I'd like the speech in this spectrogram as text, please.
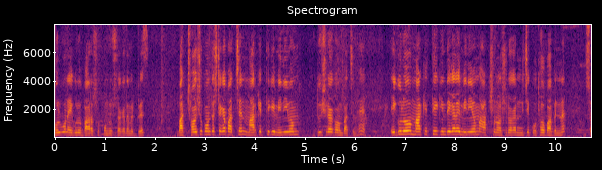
বলব না এগুলো বারোশো পনেরোশো টাকা দামের ড্রেস বা ছয়শো পঞ্চাশ টাকা পাচ্ছেন, মার্কেট থেকে মিনিমাম দুশো টাকা কম পাচ্ছেন হ্যাঁ? এগুলো মার্কেট থেকে কিনতে গেলে মিনিমাম আটশো নশো টাকার নিচে কোথাও পাবেন না। সো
